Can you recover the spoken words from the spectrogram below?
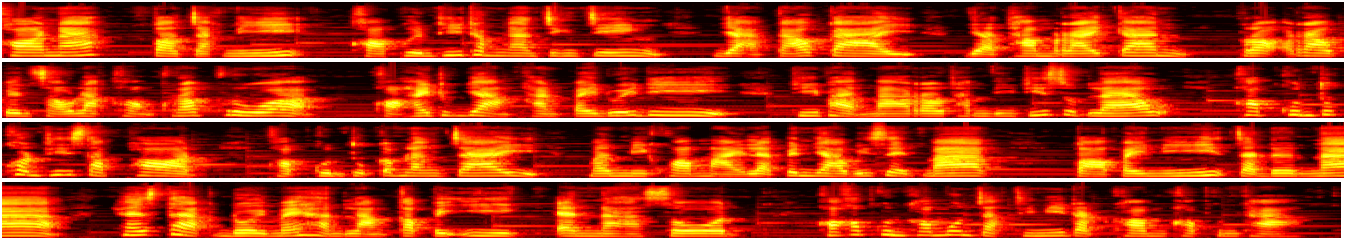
ขอนะ ต่อจากนี้ขอพื้นที่ทำงานจริง ๆ อย่าก้าวไกลอย่าทำร้ายกัน เพราะเราเป็นเสาหลักของครอบครัว ขอให้ทุกอย่างผ่านไปด้วยดี ที่ผ่านมาเราทำดีที่สุดแล้ว ขอบคุณทุกคนที่ซัพพอร์ตขอบคุณทุกกำลังใจ มันมีความหมายและเป็นยาวิเศษมาก ต่อไปนี้จะเดินหน้า โดยไม่หันหลังกลับไปอีก แอนนาโซดขอขอบคุณข้อมูลจากที่นี่ .com ขอบคุณค่ะ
